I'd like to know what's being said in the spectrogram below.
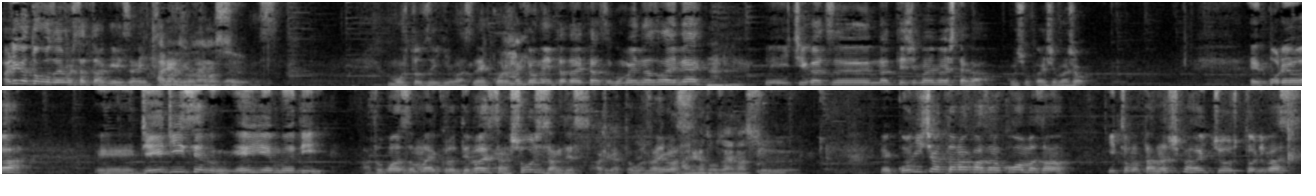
ありがとうございました武井さん。いつもありがとうございます。もう一ついきますね。これも去年いただいたんです、ごめんなさいね、えー1月になってしまいましたがご紹介しましょう、えーこれは、えー JG7AMD アドバンスマイクロデバイスさん庄司さんです。ありがとうございます。ありがとうございます。えーこんにちは田中さん小浜さんいつも楽しく拝聴しております、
